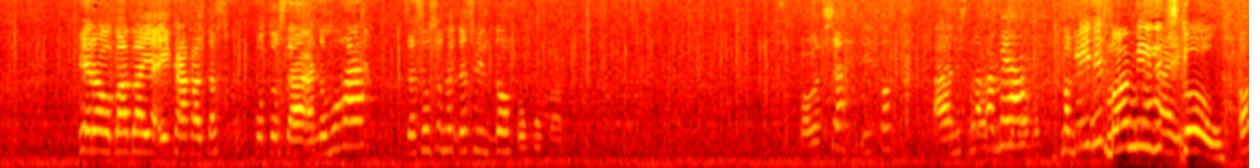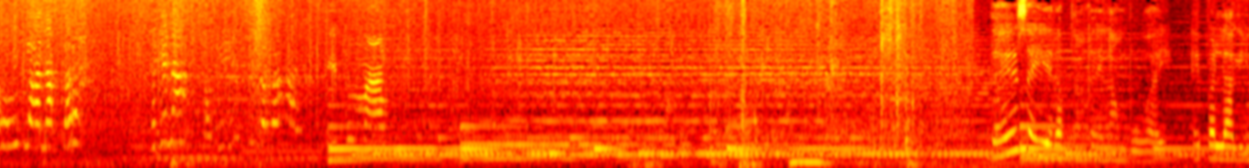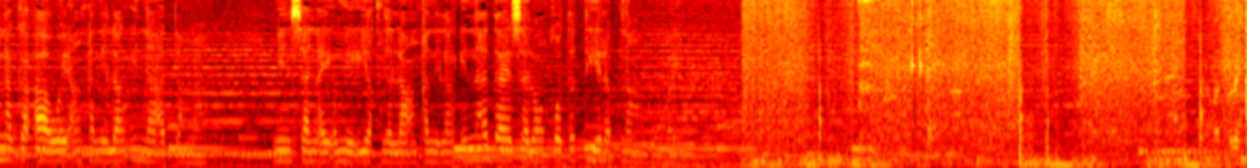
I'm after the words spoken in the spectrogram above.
Pero babaya, ikakaltas ko to sa ano mo ha? Sa susunod na sweldo. Opo, ma'am. O siya, dito. Alis na kami ha. Maglinis. Mami, let's go! Oh, wait lang anak, tara. Sige na, maglinis ka sa bahay. Sige po, ma'am. dahil sa hirap ng kanilang buhay, ay palaging nag-aaway ang kanilang ina at ama. Minsan ay umiiyak na lang ang kanilang ina dahil sa lungkot at hirap ng buhay. Salamat, pre.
